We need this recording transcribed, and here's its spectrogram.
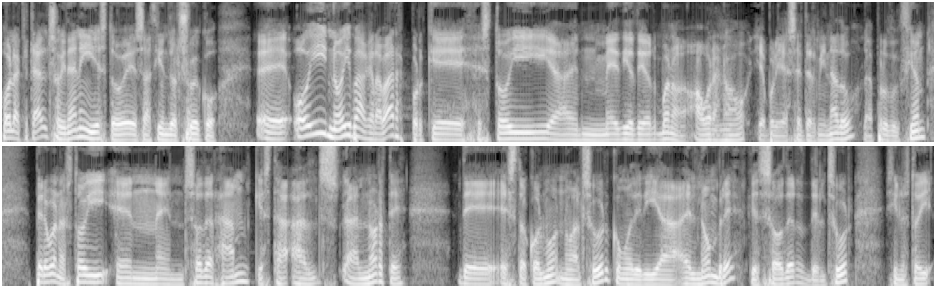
Hola, ¿qué tal? Soy Dani y esto es Haciendo el Sueco. Eh, hoy no iba a grabar porque estoy en medio de... Bueno, ahora no, ya porque ya se ha terminado la producción, pero bueno, estoy en, en Soderham, que está al, al norte de Estocolmo, no al sur, como diría el nombre, que es Soder del sur, sino estoy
